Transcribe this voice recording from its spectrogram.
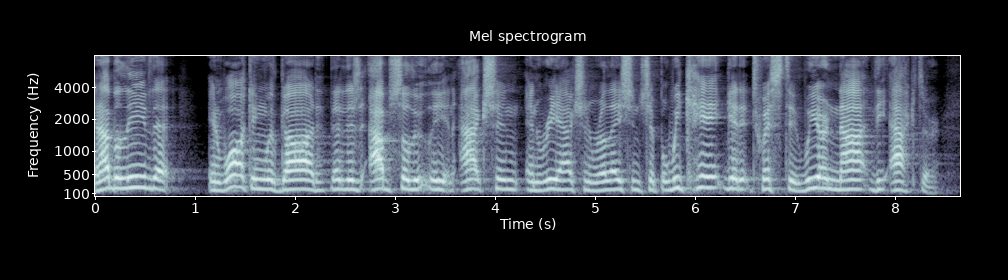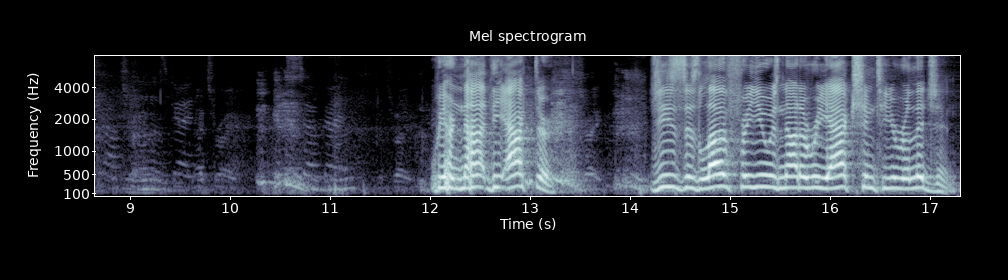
And I believe that in walking with God, that it is absolutely an action and reaction relationship, but we can't get it twisted. We are not the actor. We are not the actor. Jesus' love for you is not a reaction to your religion.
